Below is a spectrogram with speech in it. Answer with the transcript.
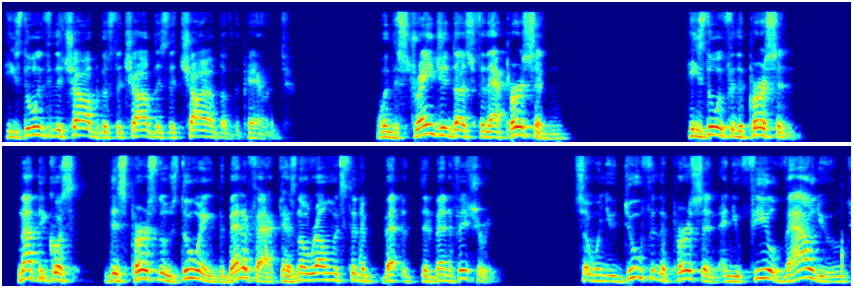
He's doing for the child because the child is the child of the parent. When the stranger does for that person, he's doing for the person, not because this person who's doing the benefactor has no relevance to the, to the beneficiary. So when you do for the person and you feel valued,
